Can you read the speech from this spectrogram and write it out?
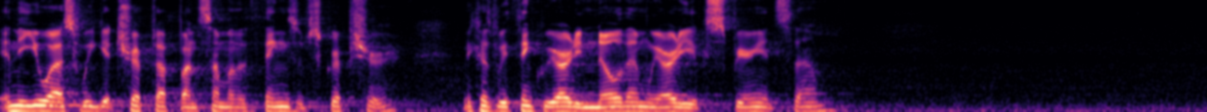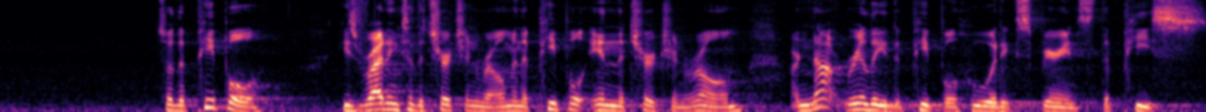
in the U.S., we get tripped up on some of the things of Scripture because we think we already know them, we already experience them. So the people, he's writing to the church in Rome, and the people in the church in Rome are not really the people who would experience the peace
